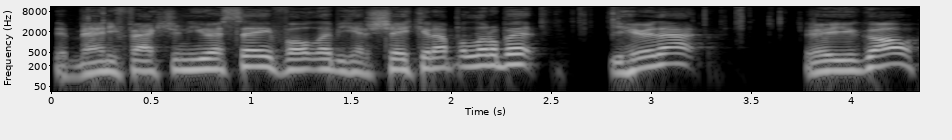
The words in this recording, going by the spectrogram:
They're manufactured in USA. Volt Lab, you got to shake it up a little bit. You hear that? There you go.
